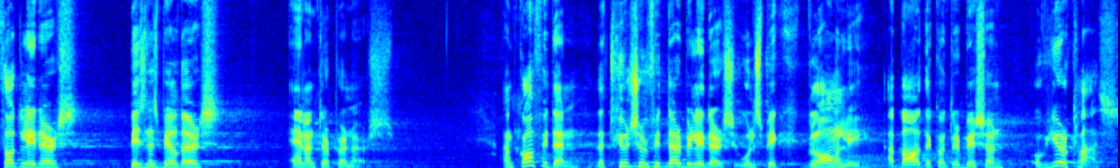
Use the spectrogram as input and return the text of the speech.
thought leaders, business builders, and entrepreneurs. I'm confident that future Viterbi leaders will speak glowingly about the contribution of your class,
